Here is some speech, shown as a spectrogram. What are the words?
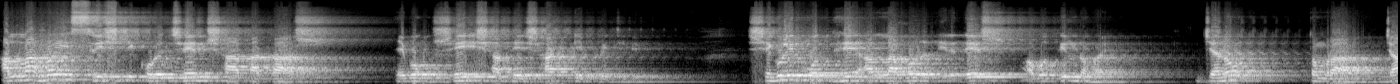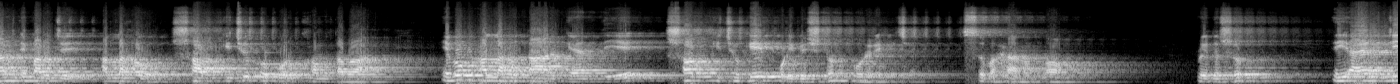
আল্লাহই সৃষ্টি করেছেন সাত আকাশ এবং সেই সাথে সাতটি পৃথিবী। সেগুলির মধ্যে আল্লাহর নির্দেশ অবতীর্ণ হয়। যেন তোমরা জানতে পারো যে আল্লাহ সব কিছুর ওপর ক্ষমতাবান এবং আল্লাহ তার জ্ঞান দিয়ে সব কিছুকে পরিবেষ্টন করে রেখেছেন। সুবহানাল্লাহ। প্রিয় দর্শক, এই আয়াতটি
